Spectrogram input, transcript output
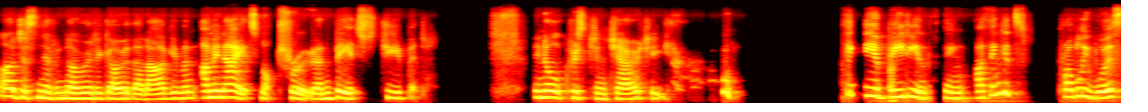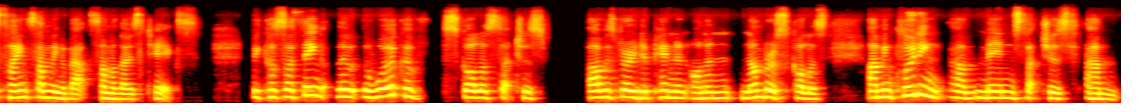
I just never know where to go with that argument. I mean, A, it's not true, and B, it's stupid in all Christian charity. I think the obedience thing, I think it's probably worth saying something about some of those texts because I think the, the work of scholars such as I was very dependent on a number of scholars, um, including um, men such as um,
